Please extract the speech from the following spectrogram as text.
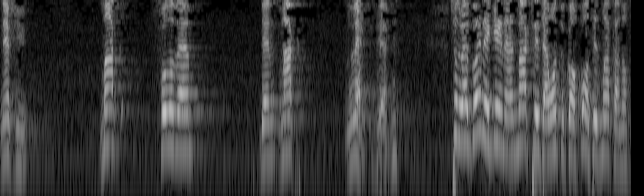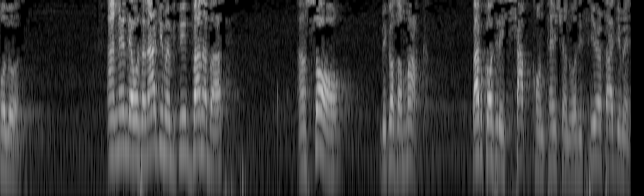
nephew. Mark followed them, then Mark left them. So they were going again, and Mark says, I want to come. Paul says, Mark cannot follow us. And then there was an argument between Barnabas and Saul because of Mark. Bible calls it a sharp contention. It was a serious argument.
